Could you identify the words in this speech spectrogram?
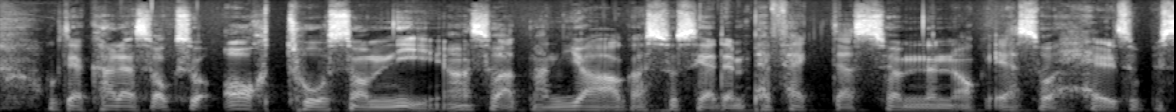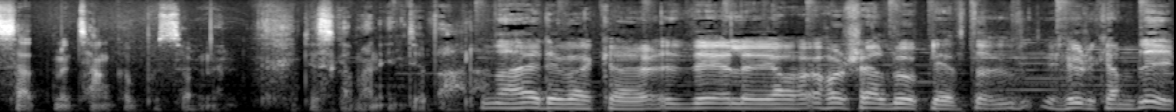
Och det kallas också ortosomni, alltså att man jagar så ser den perfekta sömnen och är så hälsobesatt med tanke på sömnen. Det ska man inte vara. Nej, det verkar, det, eller jag har själv upplevt hur det kan bli.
